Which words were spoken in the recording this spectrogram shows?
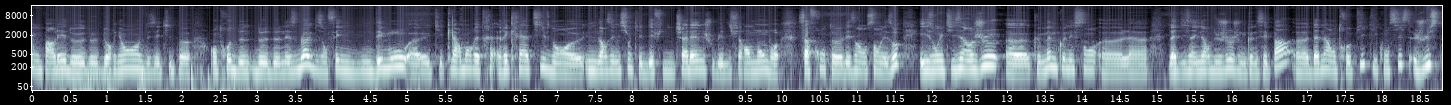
on parlait d'Orient, des équipes, euh, entre autres de, de, Nesblog, ils ont fait une, démo euh, qui est clairement récréative dans euh, une de leurs émissions qui est le défi du challenge, où les différents membres s'affrontent les uns ensemble les autres, et ils ont utilisé un jeu que même connaissant la, designer du jeu, je ne connaissais pas, Dana Entropy, qui consiste juste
